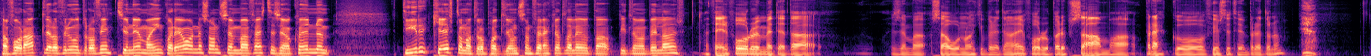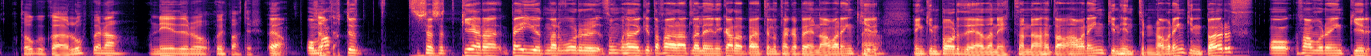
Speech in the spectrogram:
Það fór allir á 350 nema Ingvar Jóhannesson sem var festið sig á kveðnum Dýr keift og náttúrulega Páll Jónsson fyrir ekki allar leið út að bílum að og niður og upp aftur. Já, og máttu sagt, gera beigjurnar voru, þú hefði getað að fara alla leiðin í Garðabæð til að taka beina, það var engin, Já. engin borði eða neitt, þannig að þetta, það var engin hindrun, það var engin börð og það voru engir,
